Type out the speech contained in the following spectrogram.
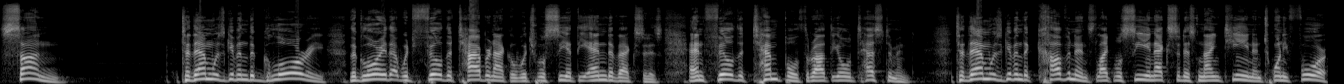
son. To them was given the glory, the glory that would fill the tabernacle, which we'll see at the end of Exodus, and fill the temple throughout the Old Testament. To them was given the covenants, like we'll see in Exodus 19 and 24,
